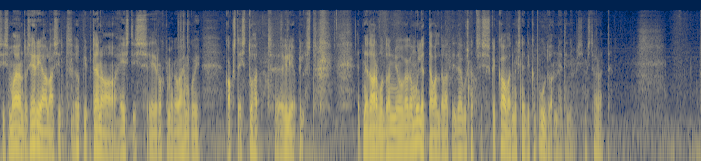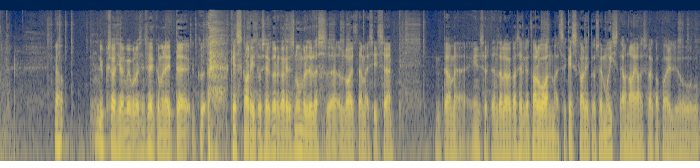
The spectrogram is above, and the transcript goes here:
siis majanduserialasid õpib täna Eestis ei rohkem ega vähem kui kaksteist tuhat üliõpilast et need arvud on ju väga muljetavaldavad, ei tea, kus nad siis kõik kaovad, miks neid ikka puudu on, neid inimesi, mis te arvate? noh, üks asi on võib-olla siin see, et kui me neid keskhariduse ja kõrghariduse numbreid üles loetleme, siis me peame ilmselt endale väga selgelt aru andma, et see keskhariduse mõiste on ajas väga palju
